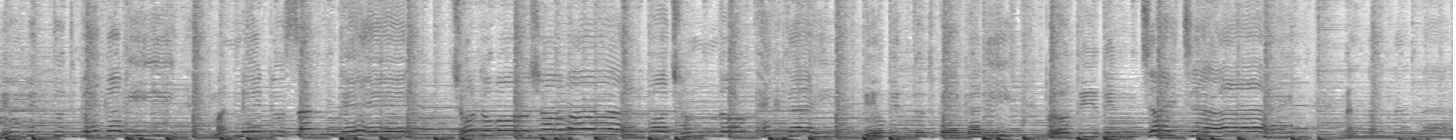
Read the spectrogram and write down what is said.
new Bidyut bakery Monday to Sunday ছোট বড় সবার পছন্দ একটাই। নিউ বিদ্যুৎ বেকারি প্রতিদিন চাই চাই। না না না না।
